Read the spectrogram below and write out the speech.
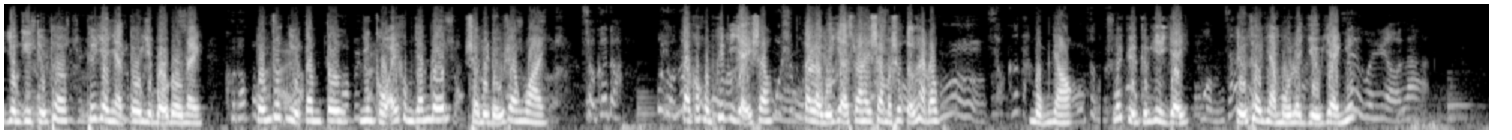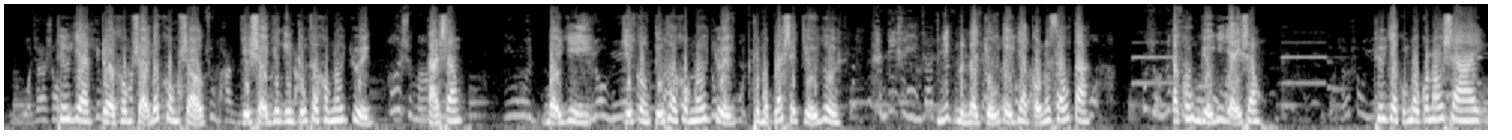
Dân y tiểu thơ Thiếu gia nhà tôi về bộ đồ này. Tốn rất nhiều tâm tư, Nhưng cậu ấy không dám đến, Sợ bị đuổi ra ngoài. Ta có khủng khiếp như vậy sao? Ta là quỷ già xoa hay sao mà sư tử Hà Đông? Mụn nhọt, Nói chuyện kiểu gì vậy? Tiểu thơ nhà muội là dịu dàng nhất. Thiếu gia trời không sợ, đất không sợ, Chỉ sợ dân yên tiểu thơ không nói chuyện. Tại sao? Bởi vì chỉ cần tiểu thơ không nói chuyện Thì một lát sẽ chửi người. Nhất định là chủ tử nhà cậu nói xấu ta. Ta có hung dữ như vậy sao? Thiếu gia cũng đâu có nói sai.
